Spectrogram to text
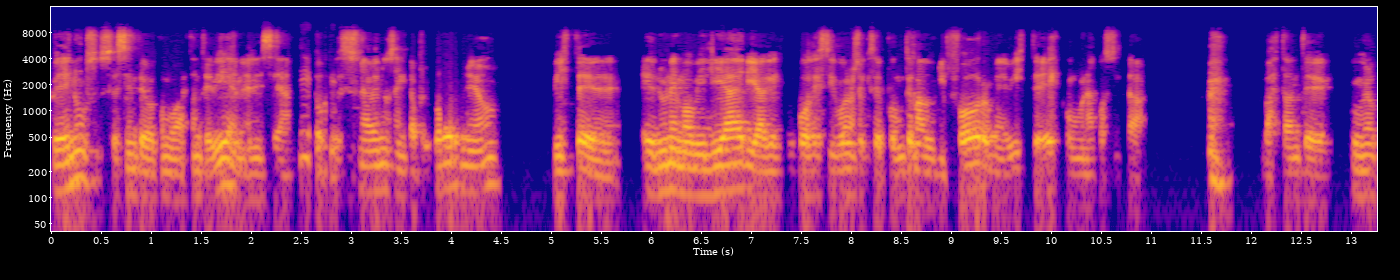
Venus se siente como bastante bien en ese ámbito, porque es una Venus en Capricornio, viste, en una inmobiliaria que vos decís, bueno, yo que sé, por un tema de uniforme, viste, es como una cosita bastante, uno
